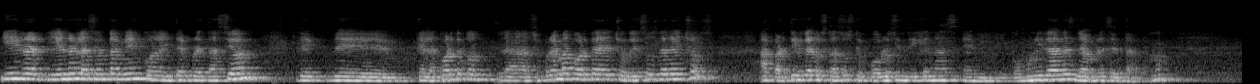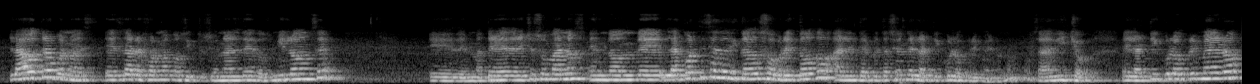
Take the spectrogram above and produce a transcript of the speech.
y, en relación también con la interpretación de, que la, Corte, la Suprema Corte ha hecho de esos derechos a partir de los casos que pueblos indígenas en comunidades le han presentado. ¿no? La otra, bueno, es, la reforma constitucional de 2011 eh, en materia de derechos humanos, en donde la Corte se ha dedicado sobre todo a la interpretación del artículo primero. ¿no? O sea, ha dicho el artículo primero,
